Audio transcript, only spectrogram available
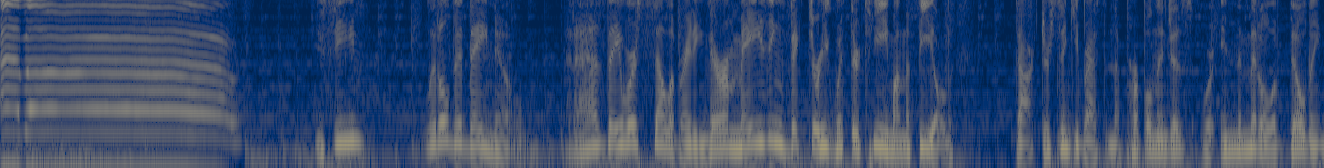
ever! You see, little did they know that as they were celebrating their amazing victory with their team on the field, Dr. Stinky Breath and the Purple Ninjas were in the middle of building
